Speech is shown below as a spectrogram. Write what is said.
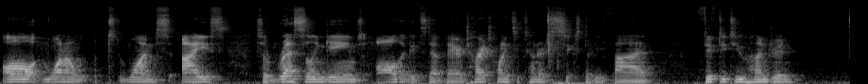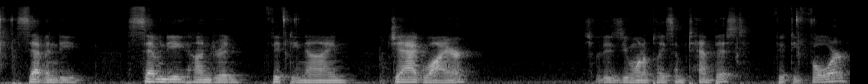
all one on ones, ice, so wrestling games, all the good stuff there. Atari 2600, 635, 5200, 70, 7800, 59, Jaguar. So for these you want to play some Tempest, 54.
